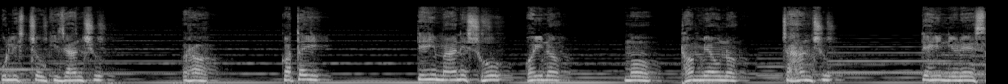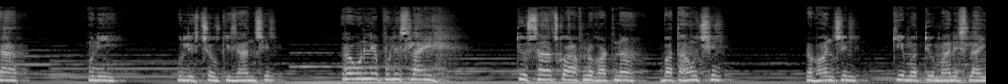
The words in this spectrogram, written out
पुलिस चौकी जान्छु र कतै त्यही मानिस हो होइन म ठम्ब्याउन चाहन्छु। त्यही निर्णय साथ उनी पुलिस चौकी जान्छन् र उनले पुलिसलाई त्यो साँझको आफ्नो घटना बताउँछिन् र भन्छन् के म त्यो मानिसलाई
